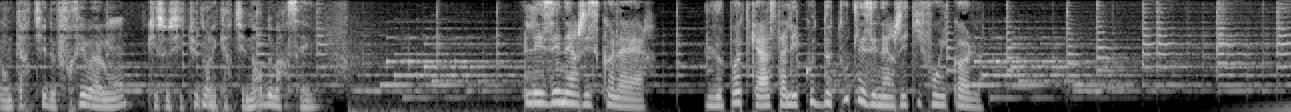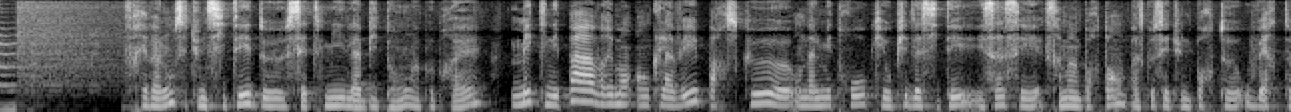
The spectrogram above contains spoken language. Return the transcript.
dans le quartier de Frévalon, qui se situe dans les quartiers nord de Marseille. Les énergies scolaires, le podcast à l'écoute de toutes les énergies qui font école. Frévalon, c'est une cité de 7000 habitants à peu près, mais qui n'est pas vraiment enclavée parce que euh, on a le métro qui est au pied de la cité et ça c'est extrêmement important parce que c'est une porte ouverte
